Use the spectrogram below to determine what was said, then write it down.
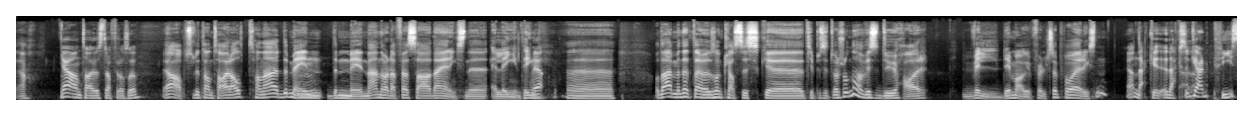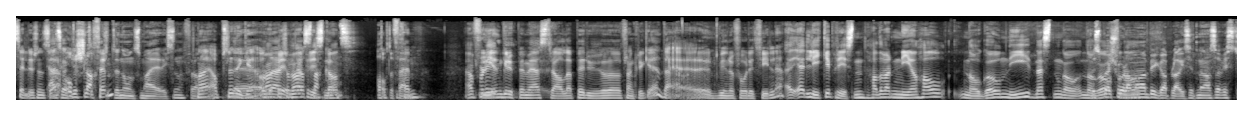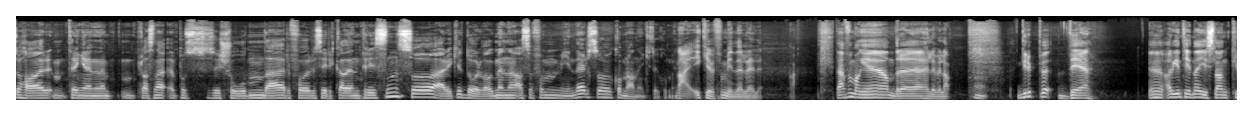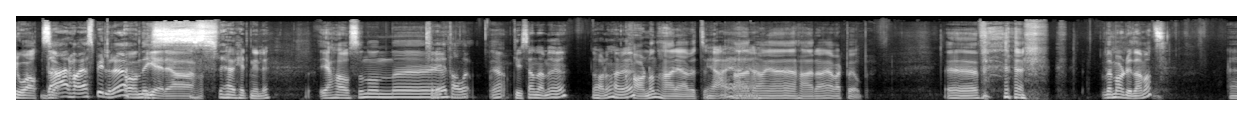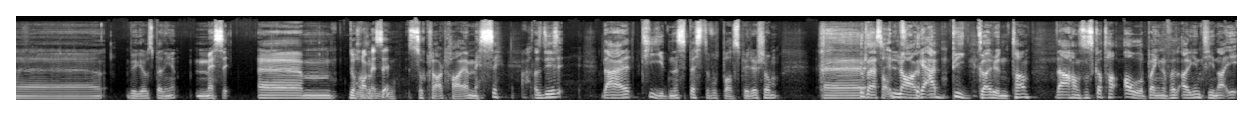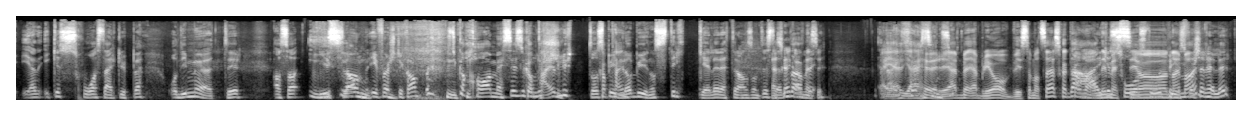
ja. Ja, han tar jo straffer også. Ja, absolutt. Han tar alt. Han er the main, the main man. Det var derfor jeg sa det er Eriksen eller ingenting. Ja. Uh, og det er, men dette er jo en sånn klassisk uh, type situasjon. da Hvis du har veldig magefølelse på Eriksen Ja, men det, er ikke, det er ikke så gæren pris heller, syns Jeg jeg. skal ikke slakte noen som har Eriksen. Nei, absolutt det- ikke. Og Hva det er som hva vi er har prisen om. hans? 8-5. Ja, fordi, I en gruppe med Australia, Peru og Frankrike. Der er, begynner å få litt filen, jeg. jeg, liker prisen. Hadde det vært 9,5, no go. 9, nesten go, no Det go. spørs hvordan man har bygga opp laget sitt, men altså, hvis du har, trenger en i den plassen posisjonen der for ca. den prisen, så er det ikke et dårlig valg. Men altså, for min del så kommer han ikke til å komme inn. Nei, ikke for min del heller. Det er for mange andre jeg heller vil ha. Gruppe D. Eh, Argentina, Island, Kroatia Der har jeg spillere! og Nigeria. Det er jo helt nydelig. Jeg har også noen uh, Tre i tallet. Ja. Christian, det er med du. Du har noen, her, du? Har noen her, jeg, vet du. Ja, ja, ja. Her, har jeg, her har jeg vært på jobb. Uh, Hvem har du der, Mats? Uh, bygger opp spenningen. Messi. Ehm, Du har Messi? Så klart har jeg Messi. Altså, de, det er tidenes beste fotballspiller som eh, Det er sant. Laget er bygga rundt han. Det er han som skal ta alle poengene for Argentina i en ikke så sterk gruppe. Og de møter altså Island, Island. i første kamp. Du skal ha Messi, så kan du slutte å Kaptein. spille og begynne å strikke eller et eller annet sånt Jeg skal isteden. ha Messi. Jeg, jeg, jeg, hører, jeg, jeg blir jo overbevist av Mats. Jeg skal Det ikke ha er ikke så Messi stor og Neymar. prisforskjell heller.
